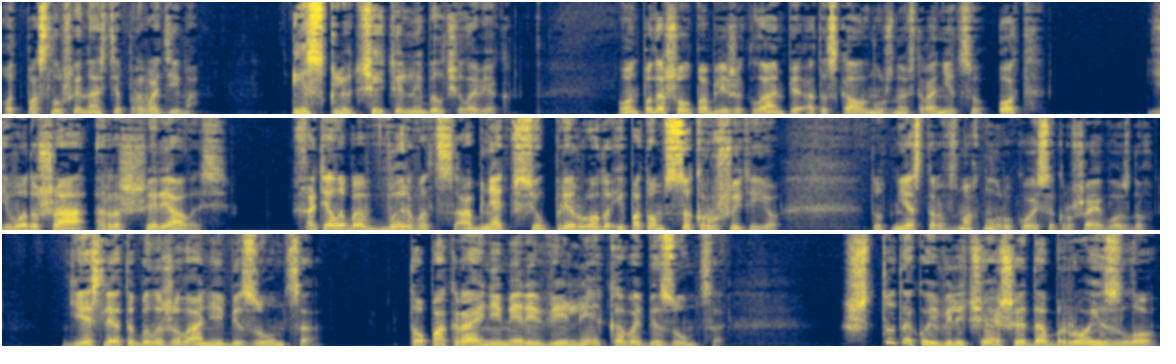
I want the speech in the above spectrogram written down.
Вот послушай, Настя, проводима. Исключительный был человек. Он подошел поближе к лампе, отыскал нужную страницу. От. Его душа расширялась. Хотела бы вырваться, обнять всю природу и потом сокрушить ее. Тут Нестор взмахнул рукой, сокрушая воздух. Если это было желание безумца, то, по крайней мере, великого безумца. Что такое величайшее добро и зло?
